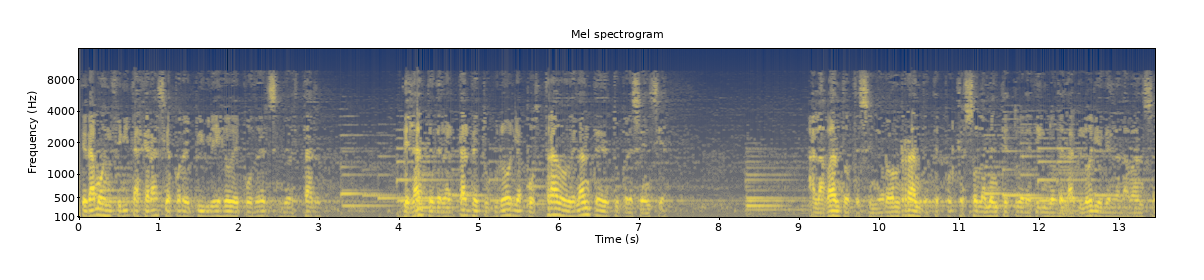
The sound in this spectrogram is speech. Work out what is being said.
Te damos infinitas gracias por el privilegio de poder, Señor, estar delante del altar de tu gloria, postrado delante de tu presencia. Alabándote, Señor, honrándote, porque solamente tú eres digno de la gloria y de la alabanza.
